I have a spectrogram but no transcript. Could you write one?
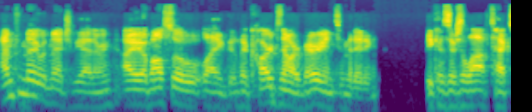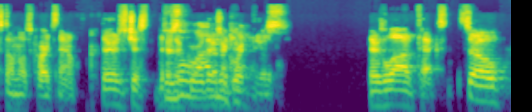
I'm familiar with Magic the Gathering. I am also like the cards now are very intimidating because there's a lot of text on those cards now. There's just there's, There's, a, lot there's of a. There's a lot of text. So,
